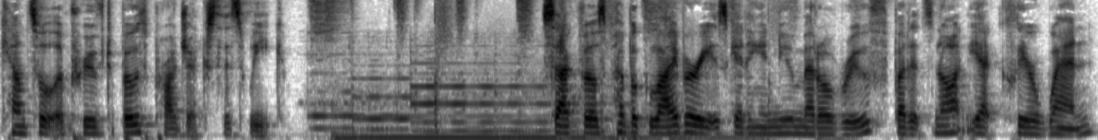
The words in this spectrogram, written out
Council approved both projects this week. Sackville's public library is getting a new metal roof, but it's not yet clear when.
